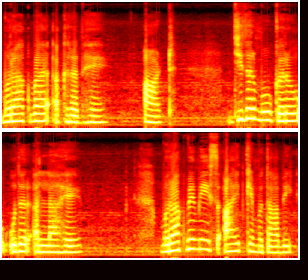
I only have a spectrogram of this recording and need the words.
مراقبہ اقرب ہے۔ آٹھ۔ جدھر منہ کرو، ادھر اللہ ہے۔ مراقبے میں اس آیت کے مطابق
